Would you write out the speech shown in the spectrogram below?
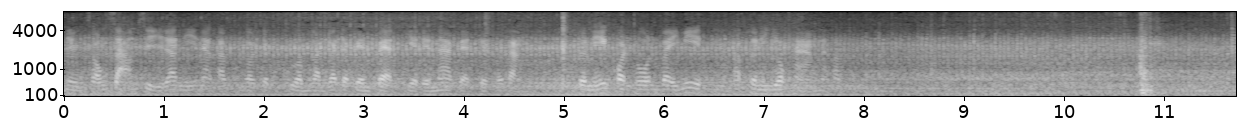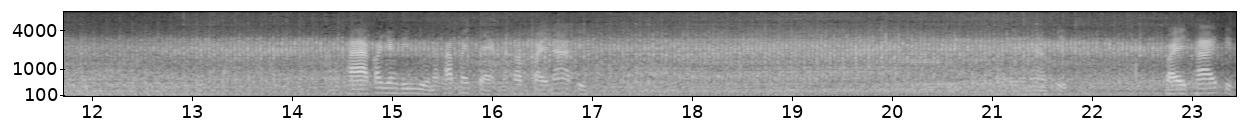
1 2 3 4ด้านนี้นะครับ เราจะรวมกันก็จะเป็น8เกียร์เดินหน้า8เกียร์ถอยหลัง ตัวนี้คอนโทรลใบมีดนะครับ ตัวนี้ยกหางนะครับ หลังคาก็ยังดีอยู่นะครับ ไม่แตกนะครับ ไฟหน้าติดไฟหน้าติด ไฟท้ายติด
